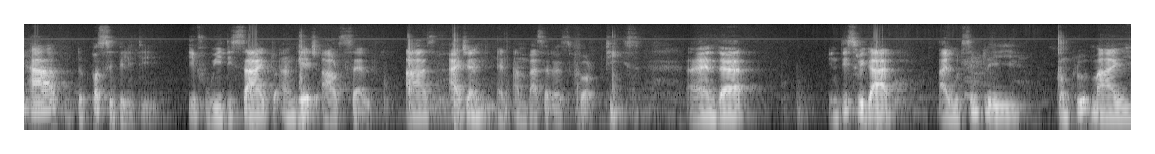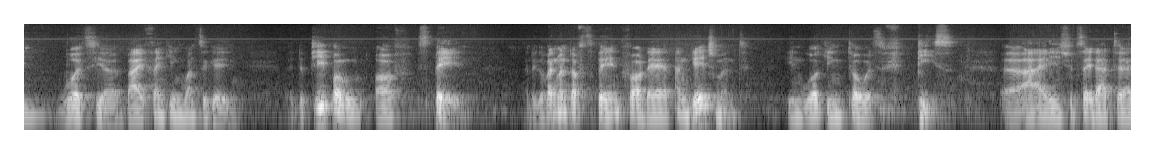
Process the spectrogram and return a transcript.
have the possibility, if we decide to engage ourselves as agents and ambassadors for peace. And uh, in this regard, I would simply conclude my words here by thanking once again the people of Spain and the government of Spain for their engagement in working towards peace. Uh, I should say that uh,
